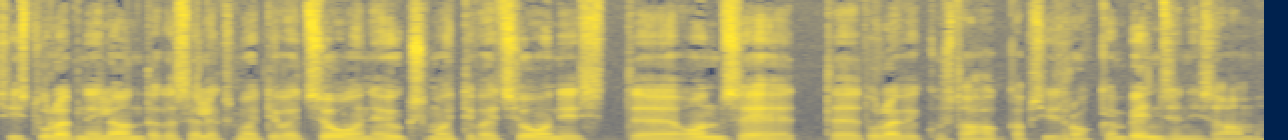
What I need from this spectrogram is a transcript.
siis tuleb neile anda ka selleks motivatsioon ja üks motivatsioonist on see, et tulevikus ta hakkab siis rohkem pensioni saama.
